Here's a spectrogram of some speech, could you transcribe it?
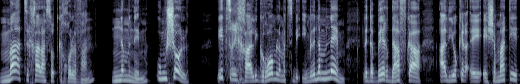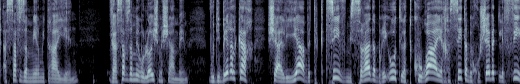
מה צריכה לעשות כחול לבן? נמנם ומשול. היא צריכה לגרום למצביעים לנמנם, לדבר דווקא על יוקר, אה, אה, שמעתי את אסף זמיר מתראיין, ואסף זמיר הוא לא איש משעמם, והוא דיבר על כך שהעלייה בתקציב משרד הבריאות לתקורה היחסית המחושבת לפי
